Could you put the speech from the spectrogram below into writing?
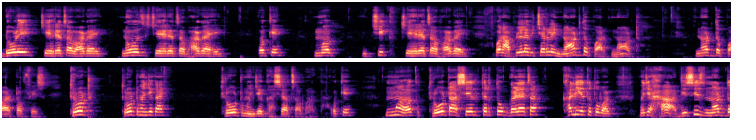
डोळे चेहऱ्याचा भाग आहे. नोज चेहऱ्याचा भाग आहे. ओके? मग चिक चेहऱ्याचा भाग आहे. पण आपल्याला विचारलं आहे not the part not not the part of face throat throat म्हणजे काय? थ्रोट म्हणजे घशाचा भाग. ओके? मग थ्रोट असेल तर तो गळ्याचा खाली येतो तो भाग. म्हणजे हा this is not the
